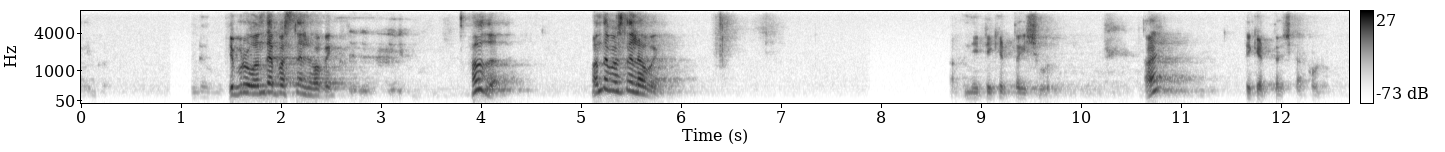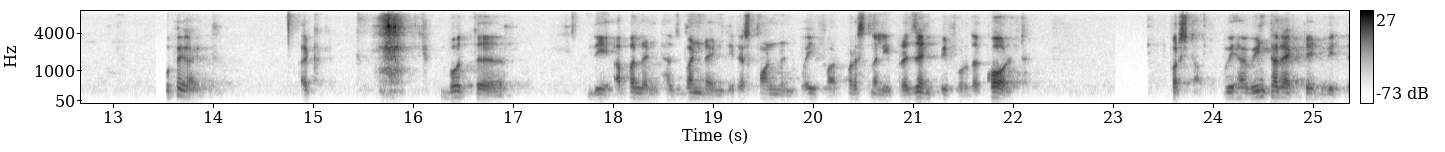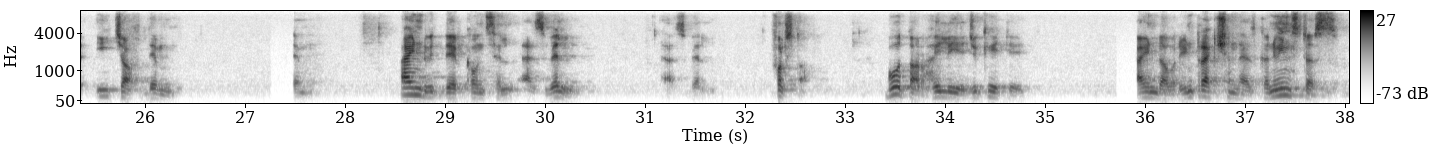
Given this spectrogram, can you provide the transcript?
ಇಬ್ರು ಇಬ್ರು ಒಂದೇ ಬಸ್ನಲ್ಲಿ ಹೋಗ್ಬೇಕು ಹೌದಾ ಒಂದೇ ಬಸ್ನಲ್ಲಿ ಹೋಗ್ಬೇಕು ನೀ ಟಿಕೆಟ್ ತೆಗಿಸ್ಬಿಡು ಆ ಟಿಕೆಟ್ ತೆಗಿಸಿ ಕರ್ಕೊಂಡು ಹೋಗು. ಉಪಯೋಗ ಆಗುತ್ತೆ ಅದಕ್ಕೆ both uh, the appellant husband and the respondent wife are personally present before the court. First off, we have interacted with each of them, them, and with their counsel as well, as well. First off, both are highly educated, and our interaction has convinced us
